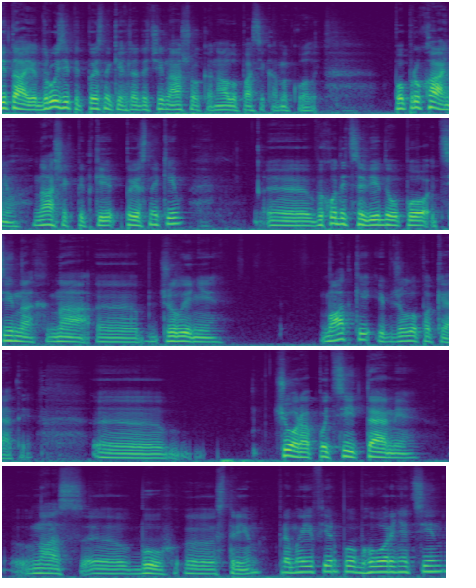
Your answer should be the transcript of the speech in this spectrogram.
Вітаю, друзі, підписники, глядачі нашого каналу Пасіка Миколи. По проханню наших підписників е, виходить це відео по цінах на е, бджолині матки і бджолопакети. Е, вчора по цій темі в нас був стрім, прямий ефір по обговоренню цін.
